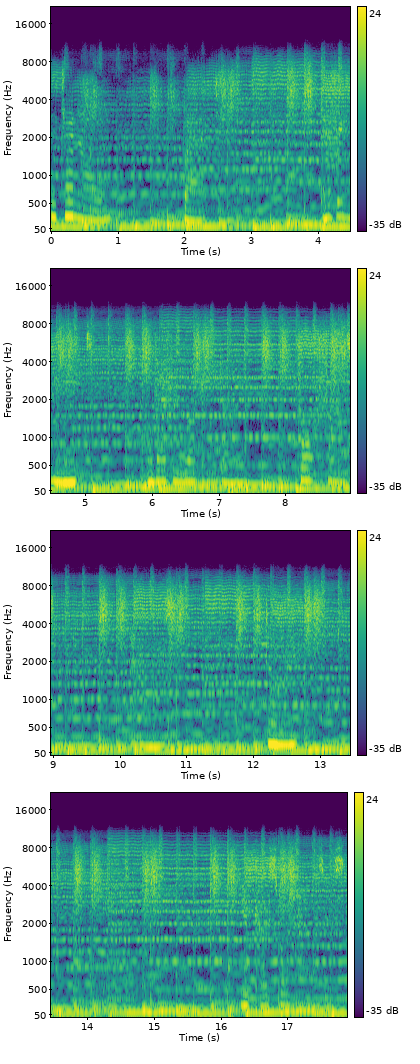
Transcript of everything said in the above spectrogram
You know that every minute of every working day, 4,000 animals die? UK slaughterhouses.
